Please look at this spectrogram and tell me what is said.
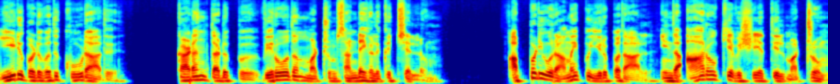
ஈடுபடுவது கூடாது. கடன் தடுப்பு விரோதம் மற்றும் சண்டைகளுக்குச் செல்லும். அப்படி ஒரு அமைப்பு இருப்பதால் இந்த ஆரோக்கிய விஷயத்தில் மற்றும்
